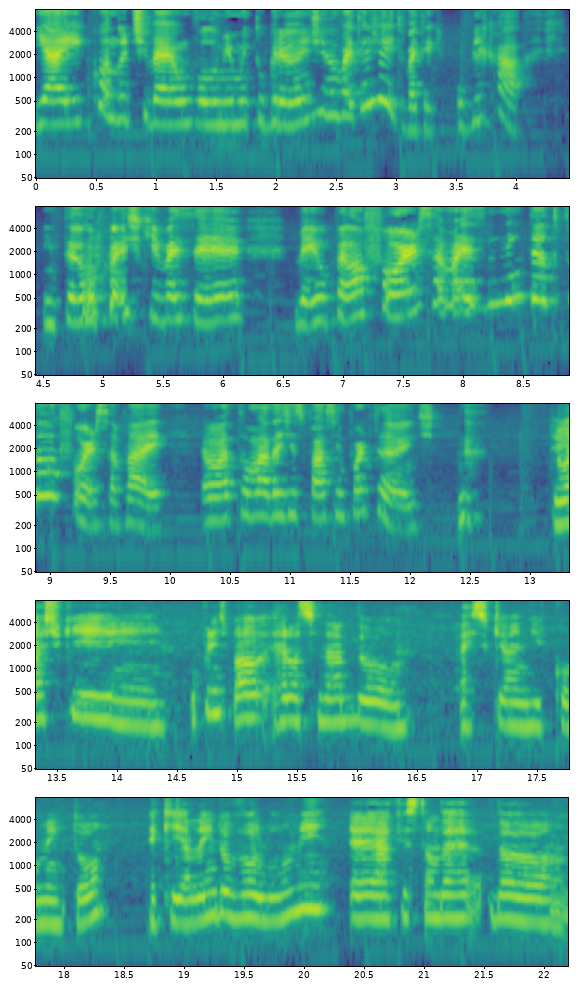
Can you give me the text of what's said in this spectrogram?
E aí, quando tiver um volume muito grande, não vai ter jeito, vai ter que publicar. Então, acho que vai ser meio pela força, mas nem tanto pela força, vai. É uma tomada de espaço importante. Eu acho que o principal relacionado a isso que a Anne comentou é que além do volume, é a questão da, da,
